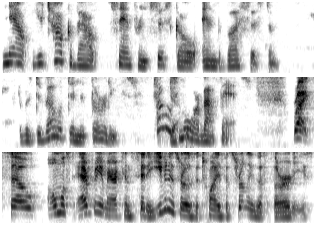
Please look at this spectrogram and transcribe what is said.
Now you talk about San Francisco and the bus system. It was developed in the 30s. Tell us yeah. more about that. Right. So, almost every American city, even as early as the 20s, but certainly the 30s,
